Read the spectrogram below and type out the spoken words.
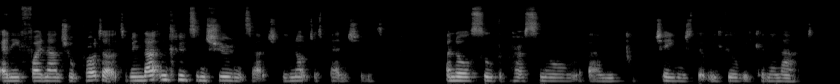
any financial product. I mean, that includes insurance, actually, not just pensions, and also the personal um, change that we feel we can enact.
